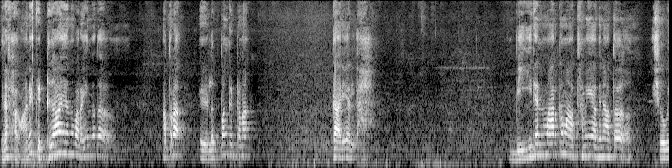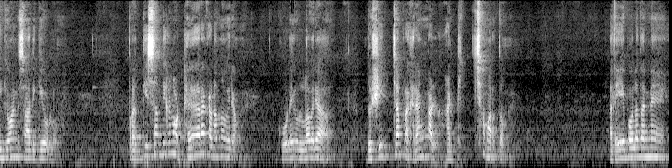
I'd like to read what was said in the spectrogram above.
പിന്നെ ഭഗവാനെ കിട്ടുക എന്ന് പറയുന്നത് അത്ര എളുപ്പം കിട്ടണ കാര്യമല്ല. വീരന്മാർക്ക് മാത്രമേ അതിനകത്ത് ശോഭിക്കുവാൻ സാധിക്കുകയുള്ളൂ. പ്രതിസന്ധികൾ ഒട്ടേറെ കടന്നു വരും. കൂടെയുള്ളവർ ദുഷിച്ച പ്രഹരങ്ങൾ അടിച്ചമർത്തും. അതേപോലെ തന്നെ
